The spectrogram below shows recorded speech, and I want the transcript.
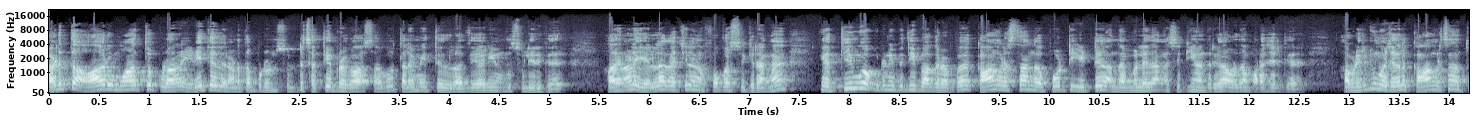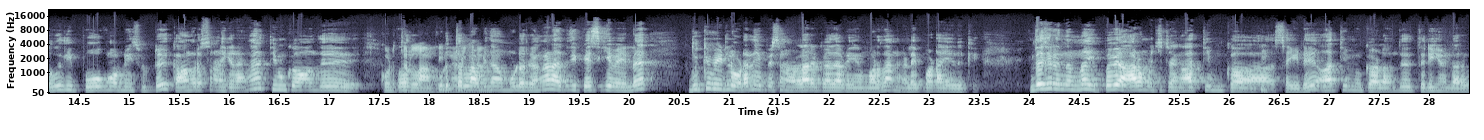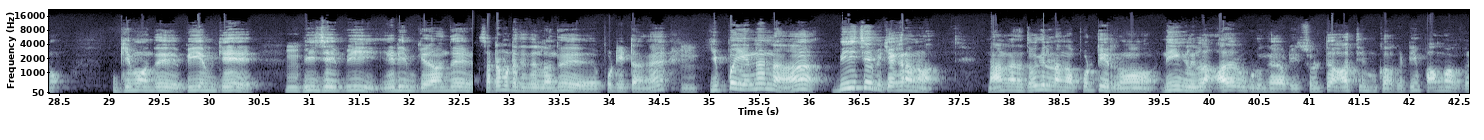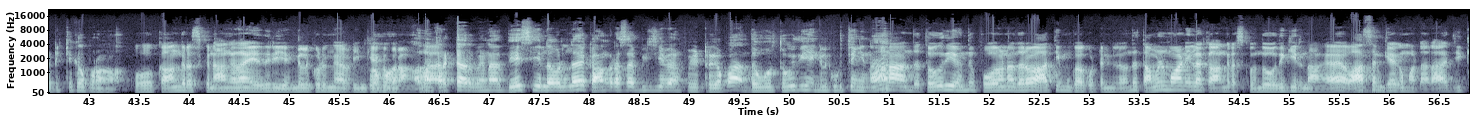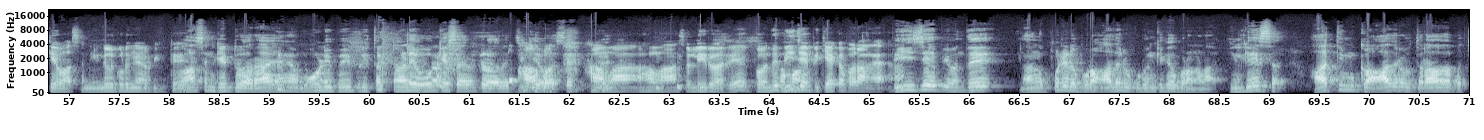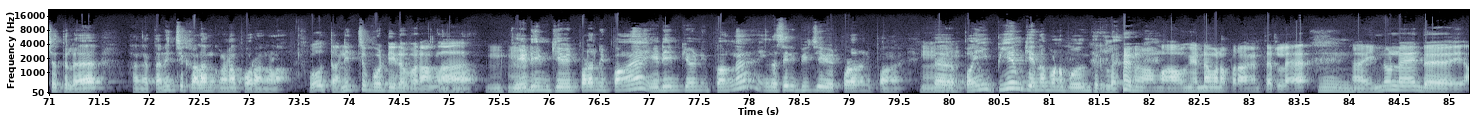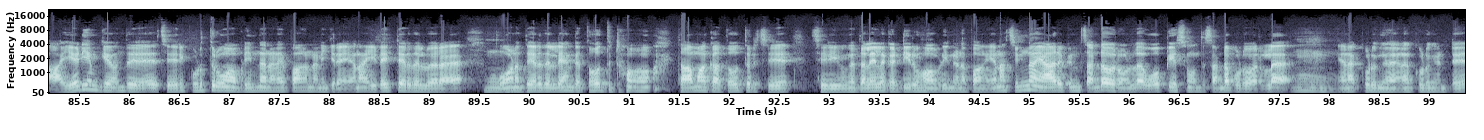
அடுத்த ஆறு மாதத்துக்குள்ளார இடைத்தேர்தல் நடத்தப்படும்னு சொல்லிட்டு சத்யபிரகாஷ் சாகு தலைமை தேர்தல் அதிகாரி வந்து சொல்லியிருக்காரு. அதனால எல்லா கட்சியிலும் அங்கே ஃபோக்கஸ் வைக்கிறாங்க. இங்கே திமுக கூட்டணி பற்றி பார்க்குறப்ப காங்கிரஸ் தான் அங்கே போட்டியிட்டு அந்த எம்எல்ஏ தான் அங்கே சிட்டியாக வந்திருக்காரு அவர் தான் மறைஞ்சிருக்காரு. அப்படி இருக்கும் பட்சத்தில் காங்கிரஸ் தான் தொகுதி போகும் அப்படின்னு சொல்லிட்டு காங்கிரஸும் நினைக்கிறாங்க. திமுக வந்து கொடுத்துடலாம் கொடுத்துடலாம் அப்படின்னு தான் மூல இருக்காங்க. ஆனால் அதை பற்றி பேசிக்கவே இல்லை. துக்கு வீட்டில் உடனே பேசினா நல்லா இருக்காது அப்படிங்கிற மாதிரி தான் அங்கே நிலைப்பாடாக இருக்கு. இந்த சைடு இருந்தோம்னா இப்பவே ஆரம்பிச்சிட்டாங்க அதிமுக சைடு. அதிமுகவில் வந்து தெரியும் எல்லாருக்கும். முக்கியமா வந்து பிஎம்கே. பிஜேபி ஏடிஎம்கே தான் வந்து சட்டமன்ற தேர்தலில் வந்து போட்டிட்டாங்க. இப்போ என்னன்னா பிஜேபி கேட்குறாங்களாம் நாங்க அந்த தொகுதியில் நாங்க போட்டிடுறோம். நீங்களெல்லாம் ஆதரவு கொடுங்க அப்படின்னு சொல்லிட்டு அதிமுக கட்டியும் பாமக கட்டி கேட்க போறாங்களாம். ஓ காங்கிரஸ்க்கு நாங்க தான் எதிரி எங்களுக்கு கொடுங்க அப்படின்னு கேட்க போறாங்க அதான் கரெக்டா இருக்கும். ஏன்னா தேசிய லெவல்ல காங்கிரஸா பிஜேபி போயிட்டு இருக்கப்ப அந்த ஒரு தொகுதியை எங்களுக்கு கொடுத்தீங்கன்னா ஆனா அந்த தொகுதியை வந்து போன தடவை அதிமுக கூட்டணியில வந்து தமிழ் மாநில காங்கிரஸ்க்கு வந்து ஒதுக்கி இருந்தாங்க வாசன் கேட்க மாட்டாரா? ஜி கே வாசன் எங்களுக்கு கொடுங்க அப்படின்ட்டு. வாசன் கேட்டு வரா ஏங்க மோடி போய் இப்படி தட்டினாலே ஓகே சார்ன்ற வர ஜி கே வாசன். ஆமா ஆமா சொல்லிடுவாரு இப்போ வந்து. பிஜேபி கேட்க போறாங்க. பிஜேபி வந்து நாங்கள் போட்டியிட போகிறோம் ஆதரவு கொடுன்னு கேட்க போகிறாங்களாம் இன்கேஸ் அதிமுக ஆதரவு தராத பட்சத்தில் அங்கே தனிச்சு களம் காண போகிறாங்களாம் ஓ தனிச்சு போட்டியிட போறாங்களா. ஏடிஎம்கே வேட்பாளர் நிப்பாங்க ஏடிஎம்கே நிப்பாங்க இந்த சைடு பிஜேபி வேட்பாளர் நிப்பாங்க. ம்ஹும். பிஎம்கே என்ன பண்ண போகுதுன்னு தெரியல. ஆமா அவங்க என்ன பண்ண போறாங்கன்னு தெரியல. இன்னொன்னு இந்த ஏடிஎம்கே வந்து சரி கொடுத்துருவோம் அப்படின்னு தான் நினைப்பாங்கன்னு நினைக்கிறேன். ஏன்னா இடைத்தேர்தல் வேற. போன தேர்தல்லே அங்க தோத்துட்டோம். தமாக தோத்துருச்சு. சரி இவங்க தலையில கட்டிடுவோம் அப்படின்னு நினைப்பாங்க. ஏன்னா சின்ன யாருக்குன்னு சண்டை வரும்ல ஓபிஎஸ் வந்து சண்டை போடுவார்ல. எனக்கு கொடுங்க எனக்கு கொடுங்கன்ட்டு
